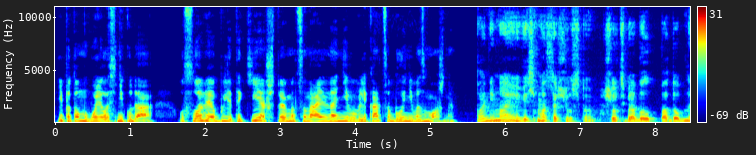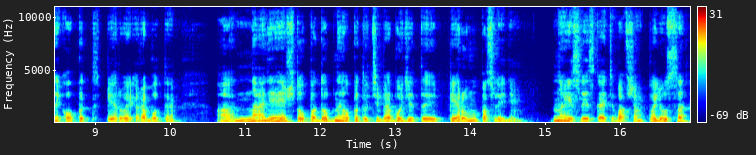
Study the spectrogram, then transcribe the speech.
и потом уволилась никуда. Условия были такие, что эмоционально не вовлекаться было невозможно. Понимаю, весьма сочувствую, что у тебя был подобный опыт первой работы. А, надеюсь, что подобный опыт у тебя будет и первым и последним. Но если искать во всем плюсы,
